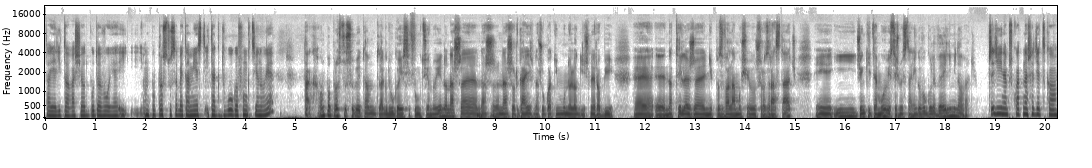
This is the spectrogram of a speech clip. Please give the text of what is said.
ta jelitowa się odbudowuje i, i on po prostu sobie tam jest i tak długo funkcjonuje? Tak, on po prostu sobie tam tak długo jest i funkcjonuje. No nasze, nasz, nasz organizm, nasz układ immunologiczny robi e, e, na tyle, że nie pozwala mu się już rozrastać i, i dzięki temu jesteśmy w stanie go w ogóle wyeliminować. Czyli na przykład nasze dziecko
